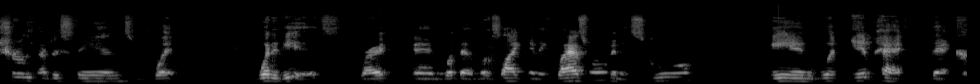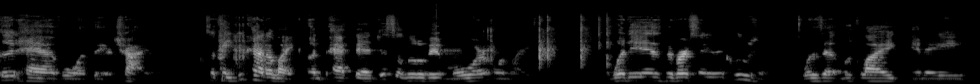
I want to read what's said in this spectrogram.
truly understands what what it is, right, and what that looks like in a classroom, in a school, and what impact that could have on their child. So can you kind of like unpack that just a little bit more on like what is diversity and inclusion? What does that look like in a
